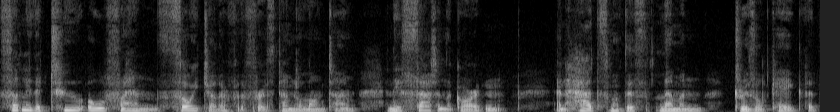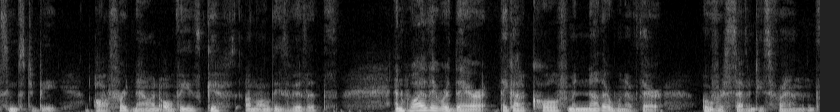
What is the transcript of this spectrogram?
suddenly the two old friends saw each other for the first time in a long time, and they sat in the garden and had some of this lemon drizzle cake that seems to be offered now on all these gifts, on all these visits. And while they were there, they got a call from another one of their over 70s friends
